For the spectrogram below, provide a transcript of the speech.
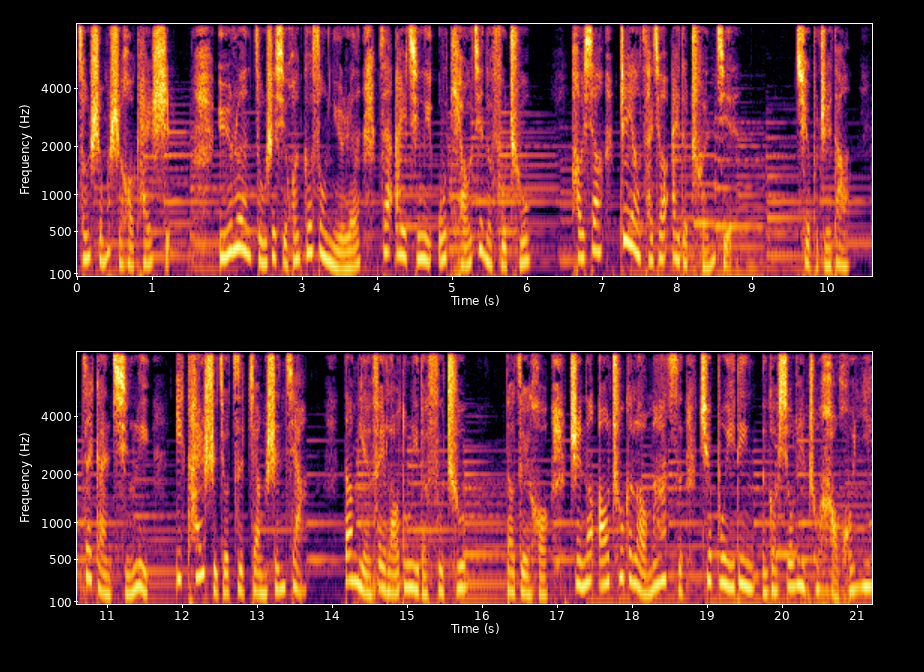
从什么时候开始，舆论总是喜欢歌颂女人在爱情里无条件的付出，好像这样才叫爱的纯洁，却不知道在感情里一开始就自降身价，当免费劳动力的付出，到最后只能熬出个老妈子，却不一定能够修炼出好婚姻。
